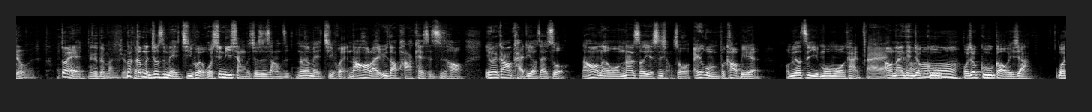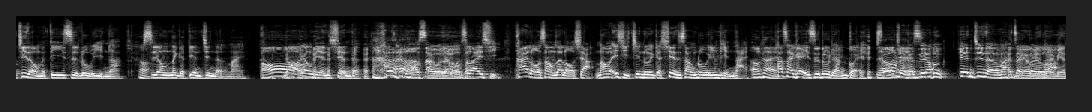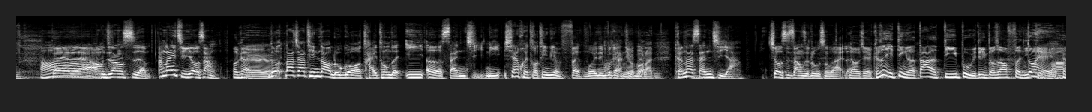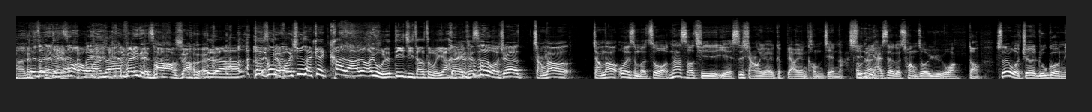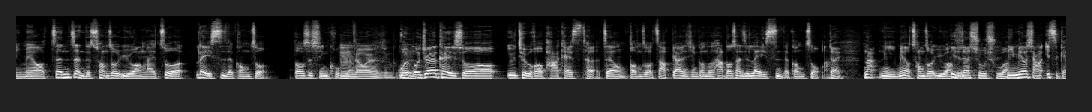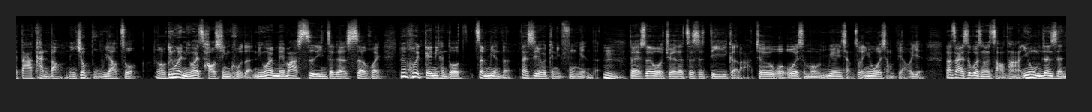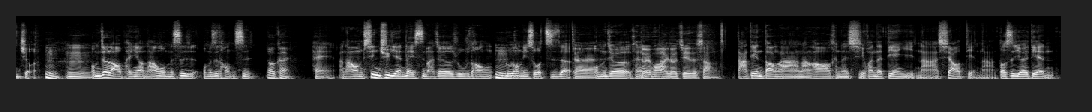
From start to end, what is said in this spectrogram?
对，那个等蛮久，那根本就是没机会。我心里想的就是这样子，那个没机会。然后后来遇到 Podcast 之后，因为刚好凯蒂有在做，然后呢，我们那时候也是想说，哎，我们不靠别人，我们就自己摸摸看。哎，然后那一天就 Go，我就 Google 一下。我记得我们第一次录音呐，是用那个电竞的麦，然后用连线的。他在楼上，我们住在一起，他在楼上，我们在楼下，然后我们一起进入一个线上录音平台。OK，他才可以一次录两轨，所以我们两个是用电竞的麦在对话。面对面，对对对，然后我们就这样试了。啊，那一集也有上。OK，如果大家听到如果台通的一二三集，你现在回头听有点愤，我已经不敢听了。可那三集啊。就是这样子录出来的，了解。可是一定的，大家的第一步一定都是要分一点嘛，对对 对，没错，好玩的，分一点超好笑的，对啊。到时候你回去才可以看啊，就哎，我的第一集长怎么样？对，可是我觉得讲到讲到为什么做，那时候其实也是想要有一个表演空间呐，心里还是有个创作欲望，懂。所以我觉得，如果你没有真正的创作欲望来做类似的工作。都是辛苦的，嗯，都会很辛苦。我我觉得可以说，YouTube 或 Podcast 这种工作，只要表演型工作，它都算是类似的工作嘛。对，那你没有创作欲望，一直在输出啊，你没有想要一直给大家看到，你就不要做，Okay. 因为你会超辛苦的，你会没办法适应这个社会，因为会给你很多正面的，但是也会给你负面的。嗯，对，所以我觉得这是第一个啦，就是我为什么愿意想做，因为我想表演。那再来是为什么找他？因为我们认识很久了，嗯嗯，我们就老朋友，然后我们是我们是同事，OK。嘿，然后我们兴趣也类似嘛，就是如同如同你所知的，对，我们就可能对话也都接得上，打电动啊，然后可能喜欢的电影啊、笑点啊，都是有一点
